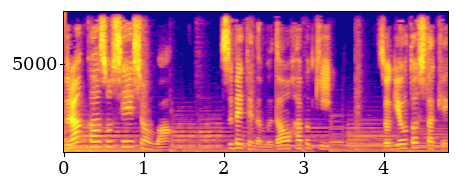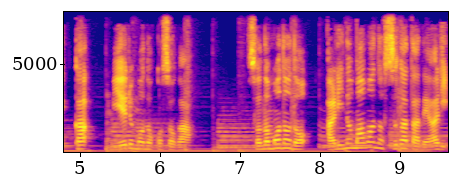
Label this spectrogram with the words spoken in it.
ブランクアソシエーションは、すべての無駄を省き、そぎ落とした結果、見えるものこそが、そのもののありのままの姿であり、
